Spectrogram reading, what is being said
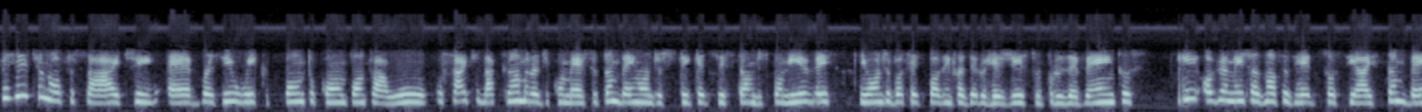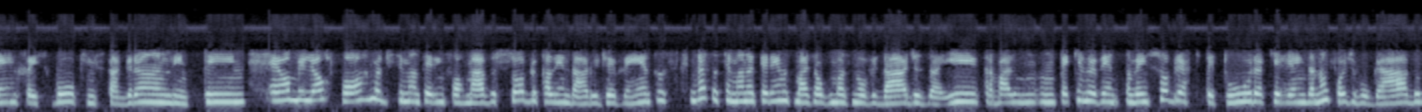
Visite o nosso site, é brasilweek.com.au, o site da Câmara de Comércio também, onde os tickets estão disponíveis e onde vocês podem fazer o registro para os eventos. E, obviamente, as nossas redes sociais também, Facebook, Instagram, LinkedIn. É a melhor forma de se manter informado sobre o calendário de eventos. Nessa semana teremos mais algumas novidades aí. Trabalho um, um pequeno evento também sobre arquitetura, que ele ainda não foi divulgado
